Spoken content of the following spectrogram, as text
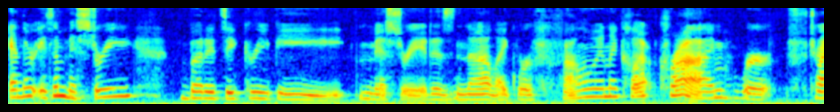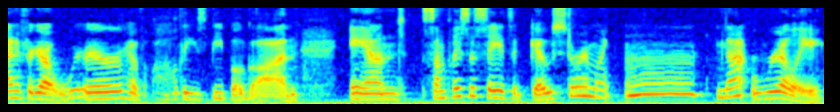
and there is a mystery, but it's a creepy mystery. It is not like we're following a cl- crime. We're f- trying to figure out where have all these people gone. And some places say it's a ghost story. I'm like, mm, not really.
